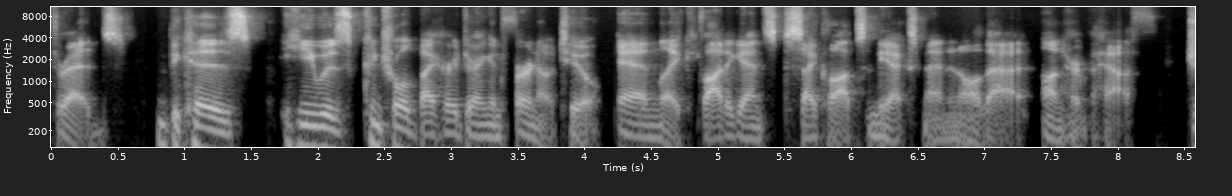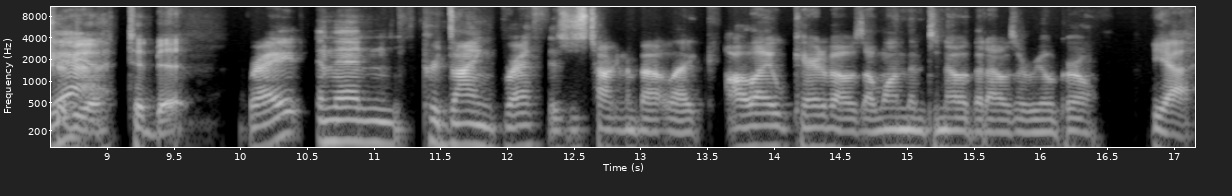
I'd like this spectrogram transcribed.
threads because he was controlled by her during Inferno too, and like fought against Cyclops and the X Men and all that on her behalf. Trivia Yeah. tidbit. Right and then her dying breath is just talking about like all i cared about was i wanted them to know that i was a real girl Yeah.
